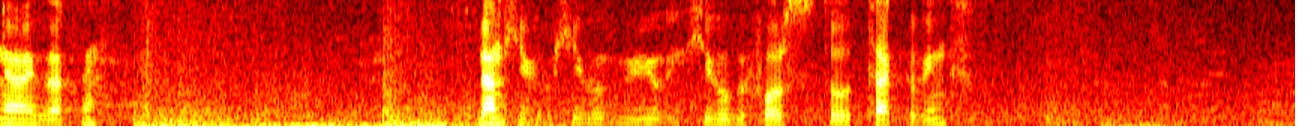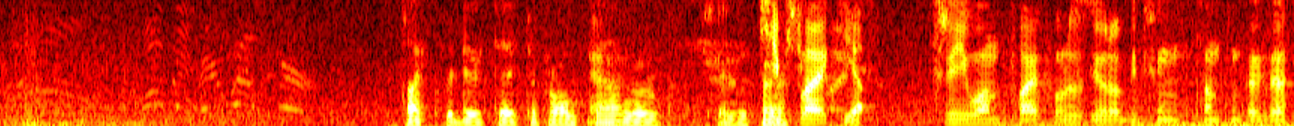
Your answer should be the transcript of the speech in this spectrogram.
Yeah, exactly. Then he he will he will be forced to attack the wind. Tack, will you take the front Yeah. and or sail? Keep like Yep. three, one, five, or zero between something like that.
